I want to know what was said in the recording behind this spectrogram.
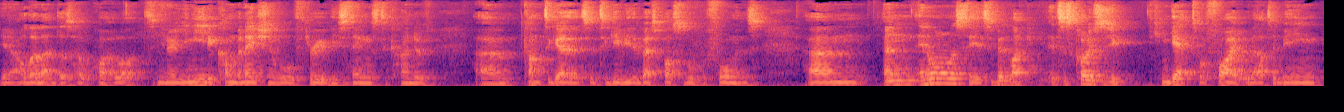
You know, although that does help quite a lot. You know, you need a combination of all three of these things to kind of um, come together to, to give you the best possible performance. Um, and in all honesty, it's a bit like it's as close as you can get to a fight without it being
